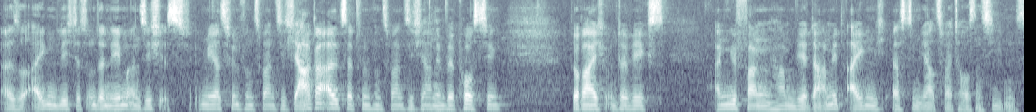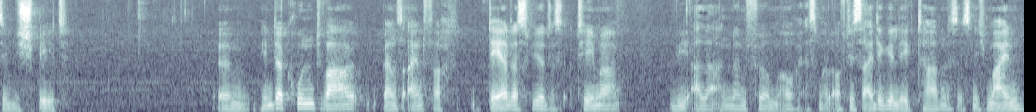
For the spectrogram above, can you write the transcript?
Also eigentlich das Unternehmen an sich ist mehr als 25 Jahre alt, seit 25 Jahren im Webhosting-Bereich unterwegs. Angefangen haben wir damit eigentlich erst im Jahr 2007, ziemlich spät. Ähm, Hintergrund war ganz einfach der, dass wir das Thema wie alle anderen Firmen auch erstmal auf die Seite gelegt haben. Das ist nicht mein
